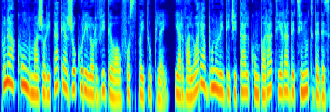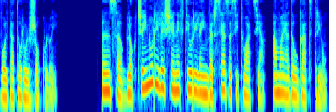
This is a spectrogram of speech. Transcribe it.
Până acum, majoritatea jocurilor video au fost pay-to-play, iar valoarea bunului digital cumpărat era deținut de dezvoltatorul jocului. Însă, blockchain-urile și NFT-urile inversează situația, a mai adăugat Triu.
